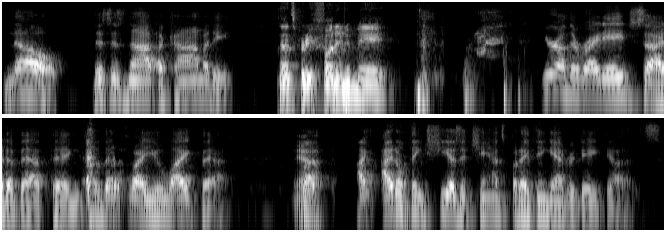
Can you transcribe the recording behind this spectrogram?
No, this is not a comedy. That's pretty funny to me. You're on the right age side of that thing, so that's why you like that. Yeah. But I, I don't think she has a chance, but I think Andra Day does.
